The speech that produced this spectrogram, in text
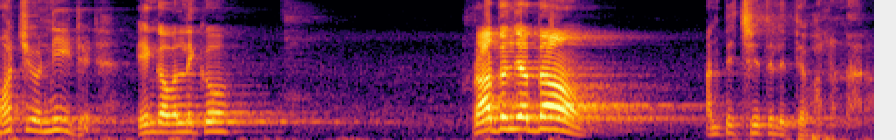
వాట్ యువర్ నీడెడ్ ఏం కావాలి నీకు? ప్రార్థన చేద్దాం. అంటే చేతులు ఎత్తే వాళ్ళు ఉన్నారు.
